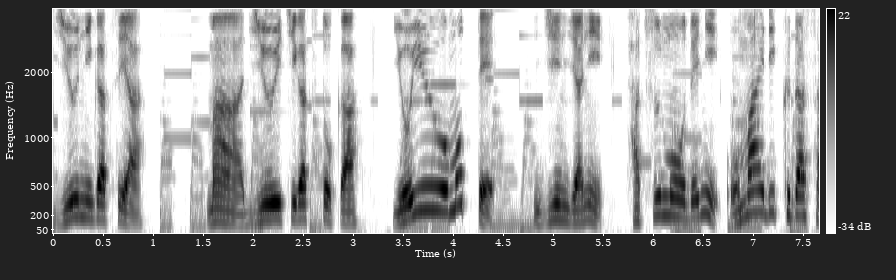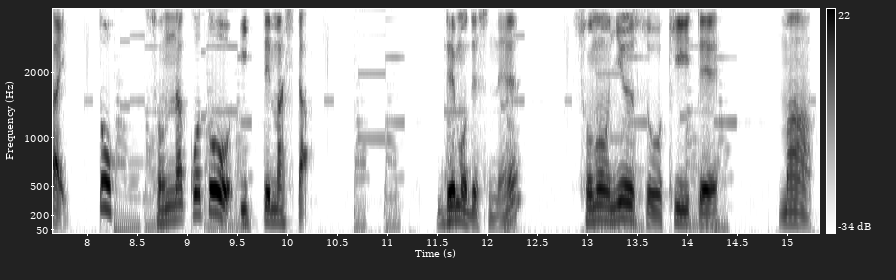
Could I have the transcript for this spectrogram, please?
12月やまあ11月とか余裕を持って神社に初詣にお参りくださいとそんなことを言ってました。でもですね、そのニュースを聞いてまあ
